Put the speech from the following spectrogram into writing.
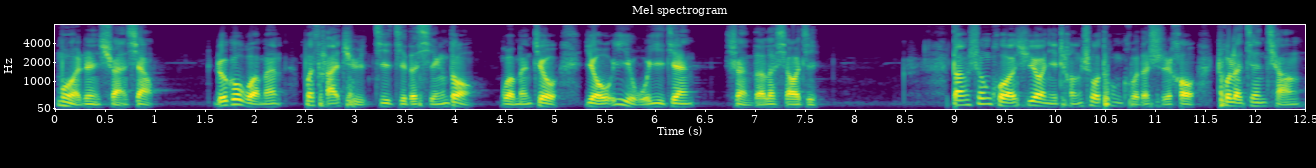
默认选项。如果我们不采取积极的行动，我们就有意无意间选择了消极。当生活需要你承受痛苦的时候，除了坚强，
